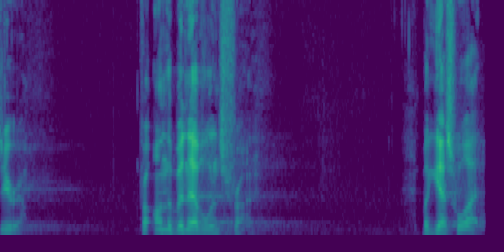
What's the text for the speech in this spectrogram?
Zero. On the benevolence front. But guess what?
